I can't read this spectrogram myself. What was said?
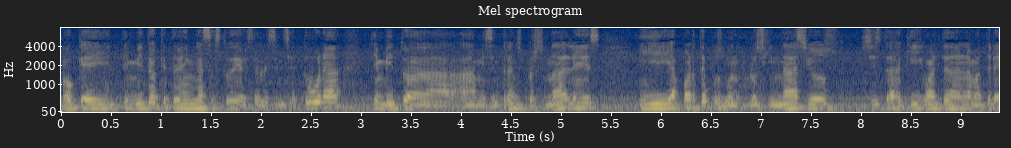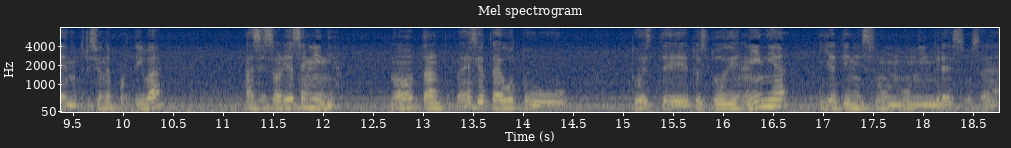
Ok, te invito a que te vengas a estudiar esta licenciatura, te invito a, mis entrenos personales y aparte pues bueno, los gimnasios, si estás aquí igual te dan la materia de nutrición deportiva, asesorías en línea, ¿no? Tanto precio, te hago tu, tu, este, tu estudio en línea y ya tienes un ingreso, o sea,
